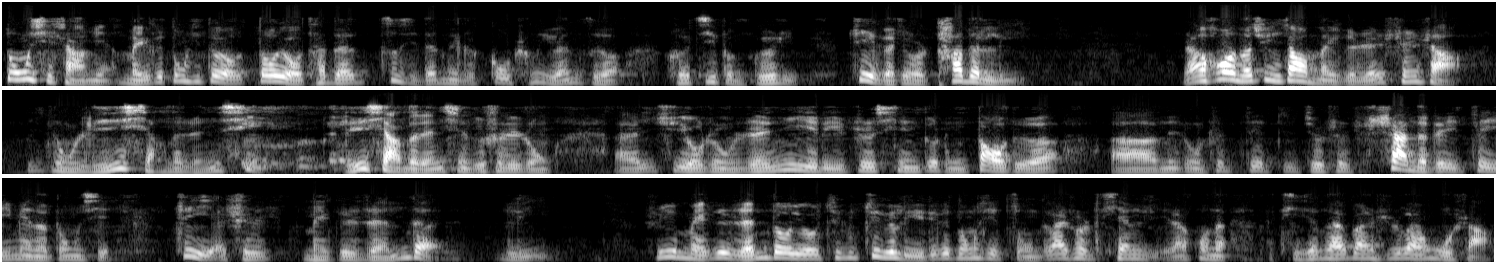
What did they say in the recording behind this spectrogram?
东西上面，每个东西都有都有它的自己的那个构成原则和基本规律，这个就是它的理。然后呢，具体到每个人身上，一种理想的人性，理想的人性就是这种。呃，具有这种仁义礼智信各种道德啊，那种这这就是善的这这一面的东西，这也是每个人的理。所以每个人都有这个这个理这个东西，总的来说是天理。然后呢，体现在万事万物上，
